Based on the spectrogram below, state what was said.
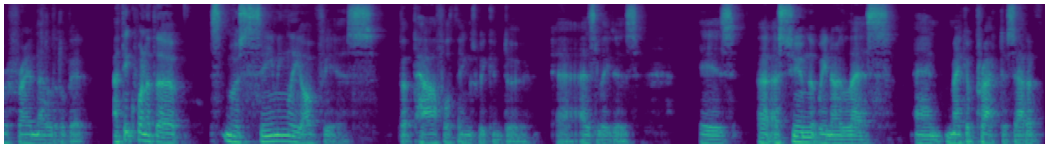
reframe that a little bit. I think one of the most seemingly obvious but powerful things we can do uh, as leaders is uh, assume that we know less and make a practice out of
